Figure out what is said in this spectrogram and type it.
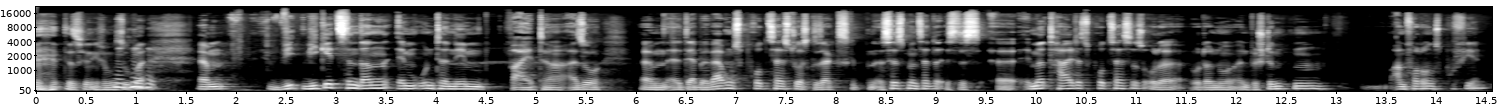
das finde ich schon super. ähm, wie, wie geht's denn dann im Unternehmen weiter? Also der Bewerbungsprozess, du hast gesagt, es gibt ein Assessment Center. Ist es äh, immer Teil des Prozesses oder, oder nur in bestimmten Anforderungsprofilen?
